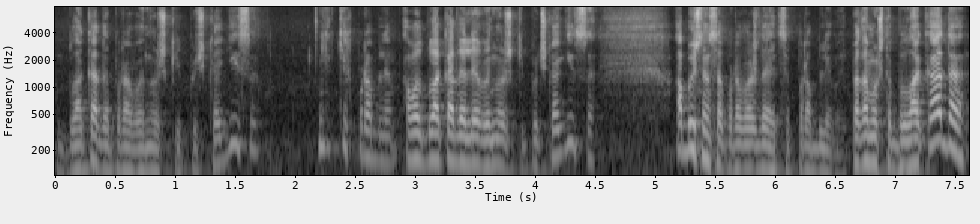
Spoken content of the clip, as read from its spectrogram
блокада правой ножки пучка ГИСа, никаких проблем. А вот блокада левой ножки пучка ГИСа обычно сопровождается проблемой, потому что блокада,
